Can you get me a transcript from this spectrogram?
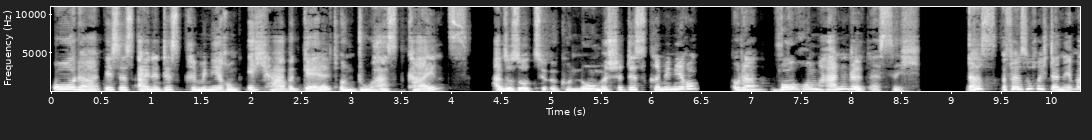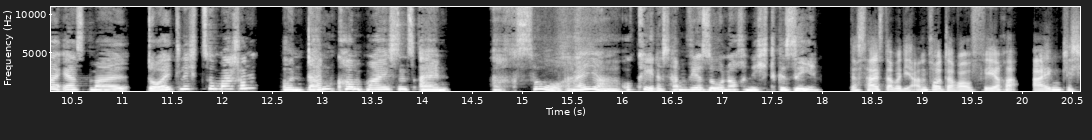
Oder ist es eine Diskriminierung, ich habe Geld und du hast keins? Also sozioökonomische Diskriminierung? Oder worum handelt es sich? Das versuche ich dann immer erstmal deutlich zu machen. Und dann kommt meistens ein, ach so, ah ja, okay, das haben wir so noch nicht gesehen. Das heißt aber, die Antwort darauf wäre, eigentlich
